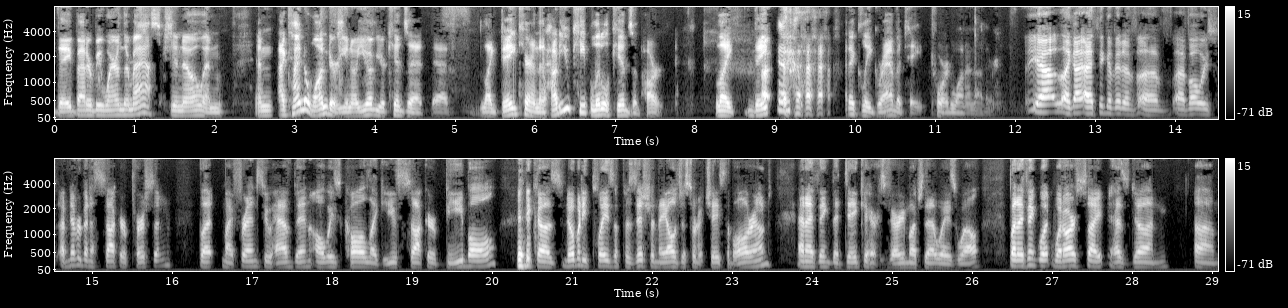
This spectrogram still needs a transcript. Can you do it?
they better be wearing their masks, you know. And and I kind of wonder, you know, you have your kids at, at like daycare, and then how do you keep little kids apart? Like they automatically gravitate toward one another. Yeah, like I, I think of it of, of I've always I've never been a soccer person, but my friends who have been always call like youth soccer b ball because nobody plays a position. They all just sort of chase the ball around. And I think that daycare is very much that way as well. But I think what, what our site has done, um,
